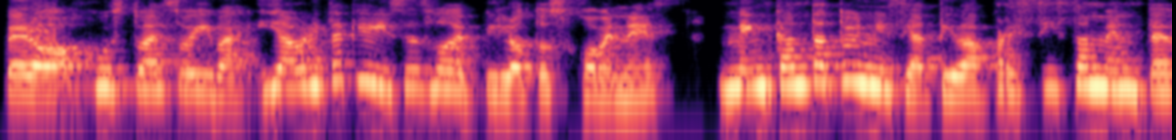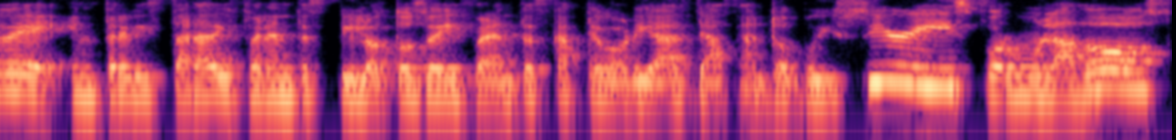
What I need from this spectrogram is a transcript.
pero justo a eso iba. Y ahorita que dices lo de pilotos jóvenes, me encanta tu iniciativa precisamente de entrevistar a diferentes pilotos de diferentes categorías, ya sea W Series, Fórmula 2,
